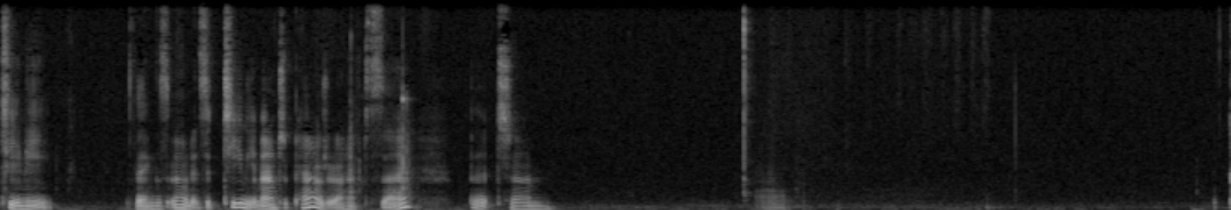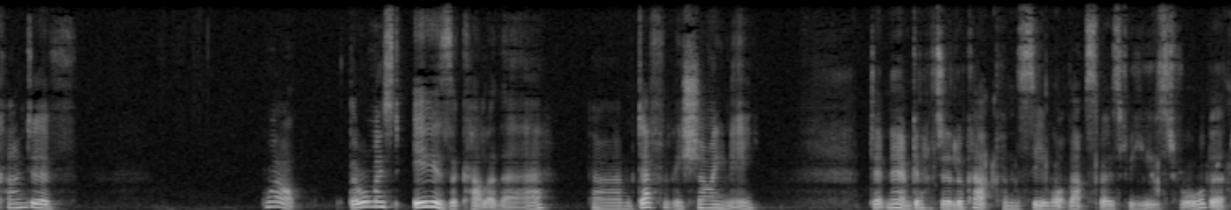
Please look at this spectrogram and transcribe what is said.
teeny things. Oh, and it's a teeny amount of powder, I have to say. But, um, kind of well, there almost is a colour there. Um, definitely shiny. Don't know, I'm going to have to look up and see what that's supposed to be used for, but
